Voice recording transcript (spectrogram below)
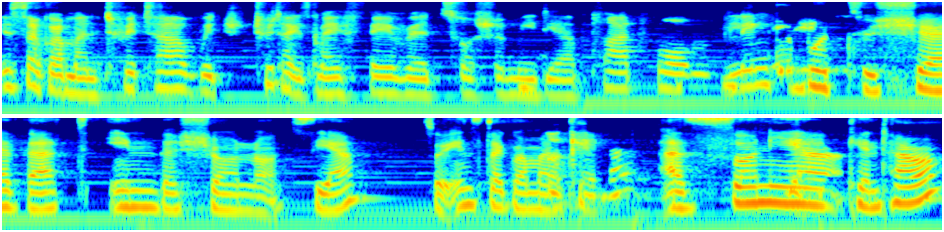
Instagram and Twitter, which Twitter is my favorite social media platform. LinkedIn. Able to share that in the show notes, yeah. So Instagram and okay. Twitter as Sonia yeah. Kentaro.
